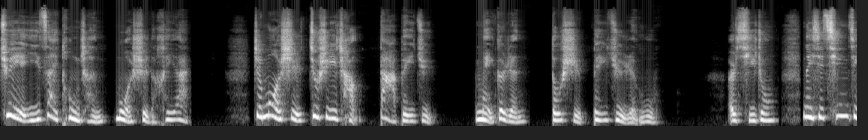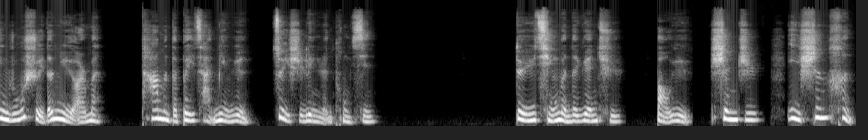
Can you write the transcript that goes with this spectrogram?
却也一再痛陈末世的黑暗。这末世就是一场大悲剧，每个人都是悲剧人物，而其中那些清静如水的女儿们，她们的悲惨命运最是令人痛心。对于晴雯的冤屈，宝玉深知亦深恨，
